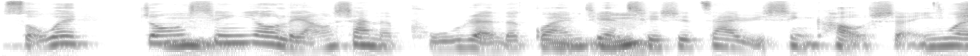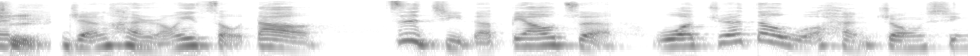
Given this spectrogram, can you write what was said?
所谓忠心又良善的仆人的关键，其实在于信靠神，因为人很容易走到。”自己的标准，我觉得我很忠心，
